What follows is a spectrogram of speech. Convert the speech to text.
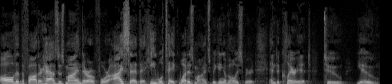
All that the Father has is mine, therefore I said that he will take what is mine, speaking of the Holy Spirit, and declare it to you.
